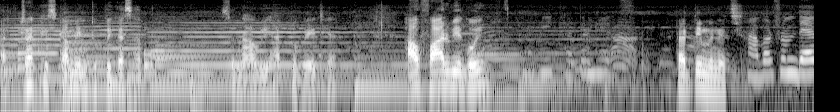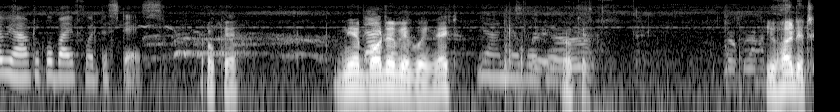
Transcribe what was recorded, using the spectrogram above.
A truck is coming to pick us up. So now we have to wait here. How far we are going? Maybe 30 minutes. 30 minutes. Uh, but from there, we have to go by for the stairs. Okay. Near border we are going, right? Yeah, near border. Okay. You heard it.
